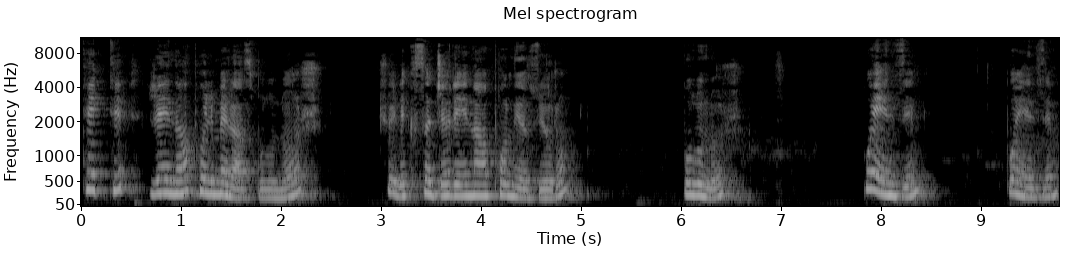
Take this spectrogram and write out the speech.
Tek tip RNA polimeraz bulunur. Şöyle kısaca RNA pol yazıyorum. Bulunur. Bu enzim bu enzim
